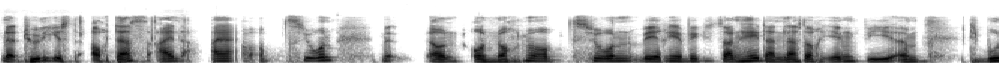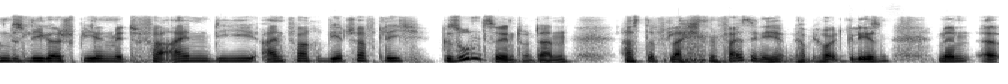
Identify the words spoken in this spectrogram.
natürlich ist auch das eine, Option ne, und, und, noch eine Option wäre ja wirklich zu sagen, hey, dann lass doch irgendwie ähm, die Bundesliga spielen mit Vereinen, die einfach wirtschaftlich gesund sind und dann hast du vielleicht, weiß ich nicht, habe ich heute gelesen, einen äh,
